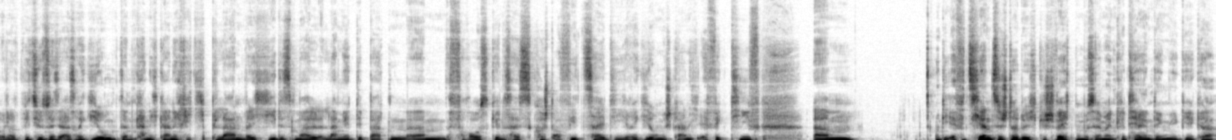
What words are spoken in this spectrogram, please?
oder beziehungsweise als Regierung, dann kann ich gar nicht richtig planen, weil ich jedes Mal lange Debatten ähm, vorausgehe. Das heißt, es kostet auch viel Zeit. Die Regierung ist gar nicht effektiv. Ähm, und die Effizienz ist dadurch geschwächt. Man muss ja immer in Kriterien denken, in GK.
